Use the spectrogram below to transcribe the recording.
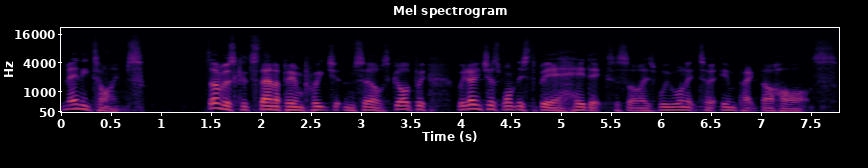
many times. Some of us could stand up here and preach it themselves. God, we, we don't just want this to be a head exercise, we want it to impact our hearts.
